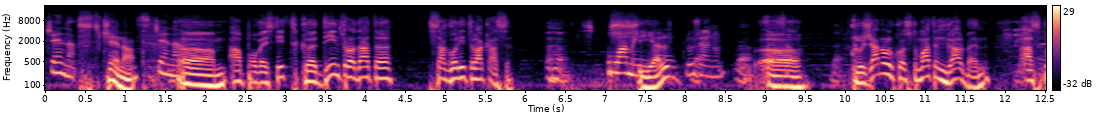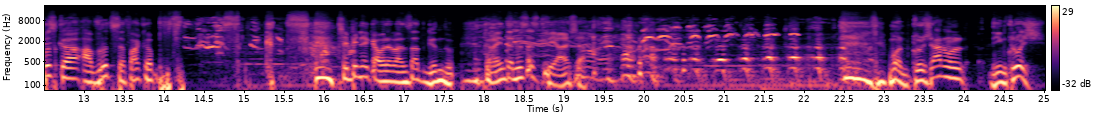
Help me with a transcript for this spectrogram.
Scena. scena, Scena. uh, a povestit că dintr-o dată s-a golit la casă. Oamenii. Și el? nu Clujanul. Uh, Clujanul costumat în galben a spus că a vrut să facă Ce bine că au relansat gândul Că înainte nu se scria așa Bun, Clujanul din Cluj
